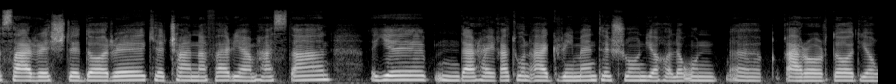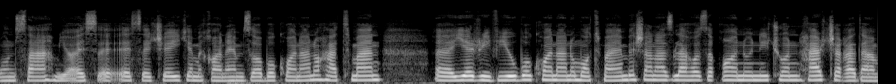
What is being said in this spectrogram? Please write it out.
سررشته داره که چند نفری هم هستن یه در حقیقت اون agreement شون یا حالا اون قرارداد یا اون سهم یا اس که می‌خوان امضا بکنن و حتما یه review بکنن و مطمئن بشن از لحاظ قانونی چون هر چقدر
